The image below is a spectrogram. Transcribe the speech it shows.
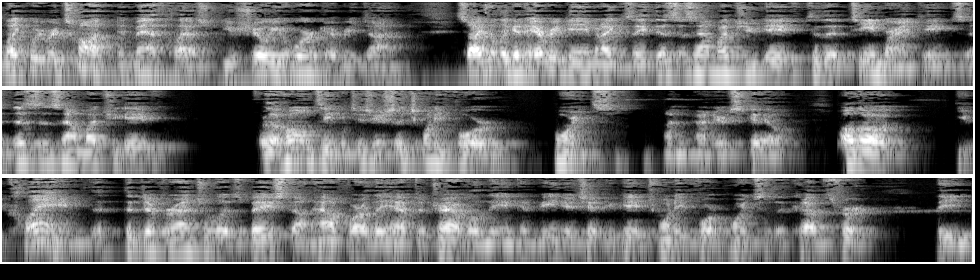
like we were taught in math class, you show your work every time. So I can look at every game and I can say, this is how much you gave to the team rankings, and this is how much you gave for the home team, which is usually 24 points on, on your scale. Although you claim that the differential is based on how far they have to travel and the inconvenience, yet you gave 24 points to the Cubs for the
